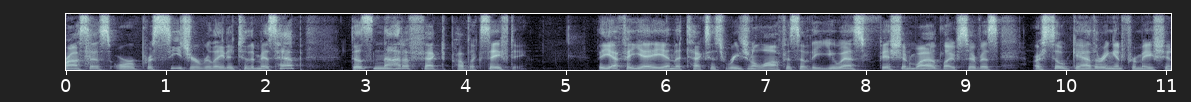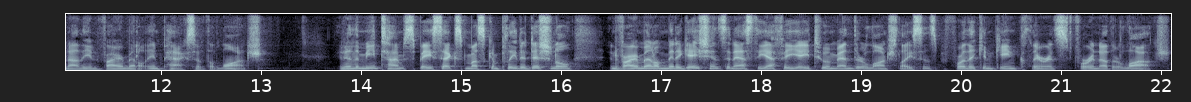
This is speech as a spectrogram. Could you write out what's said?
process, or procedure related to the mishap does not affect public safety. The FAA and the Texas Regional Office of the U.S. Fish and Wildlife Service are still gathering information on the environmental impacts of the launch. And in the meantime, SpaceX must complete additional environmental mitigations and ask the FAA to amend their launch license before they can gain clearance for another launch.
